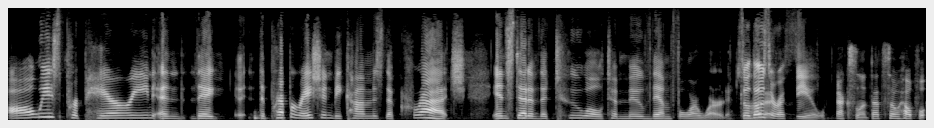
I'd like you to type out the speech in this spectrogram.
always preparing and they the preparation becomes the crutch instead of the tool to move them forward. So Got those it. are a few. Excellent. That's so helpful.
